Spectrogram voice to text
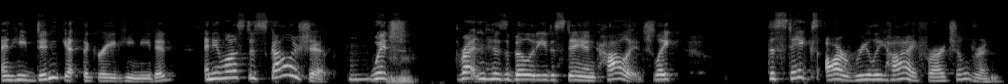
and he didn't get the grade he needed and he lost his scholarship, mm-hmm. which threatened his ability to stay in college. Like the stakes are really high for our children.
